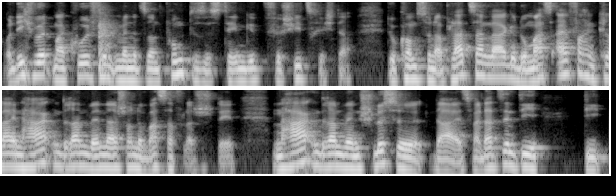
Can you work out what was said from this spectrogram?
Und ich würde mal cool finden, wenn es so ein Punktesystem gibt für Schiedsrichter. Du kommst zu einer Platzanlage, du machst einfach einen kleinen Haken dran, wenn da schon eine Wasserflasche steht. Einen Haken dran, wenn ein Schlüssel da ist, weil das sind die, die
